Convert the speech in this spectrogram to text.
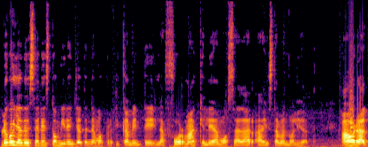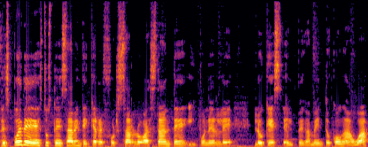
Luego ya de hacer esto, miren, ya tenemos prácticamente la forma que le vamos a dar a esta manualidad. Ahora, después de esto, ustedes saben que hay que reforzarlo bastante y ponerle lo que es el pegamento con agua.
